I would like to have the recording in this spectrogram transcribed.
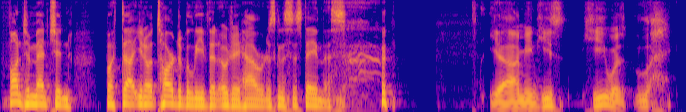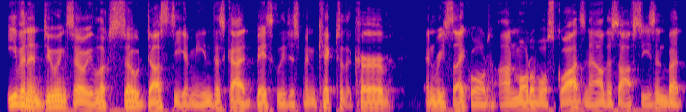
Fun to mention, but uh, you know it's hard to believe that OJ Howard is going to sustain this. yeah, I mean he's he was even in doing so he looked so dusty. I mean this guy had basically just been kicked to the curb and recycled on multiple squads now this offseason, but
